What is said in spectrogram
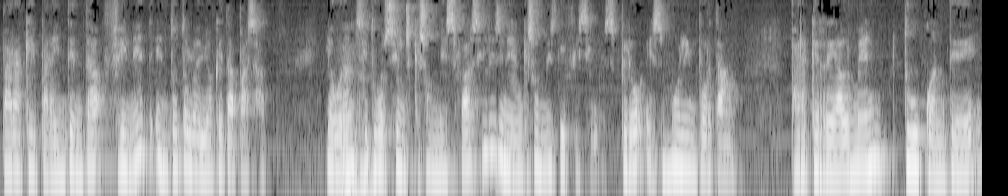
per a, que, per a intentar fer net en tot allò que t'ha passat. Hi haurà mm -hmm. situacions que són més fàcils i n'hi ha que són més difícils, però és molt important perquè realment tu, quan te,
